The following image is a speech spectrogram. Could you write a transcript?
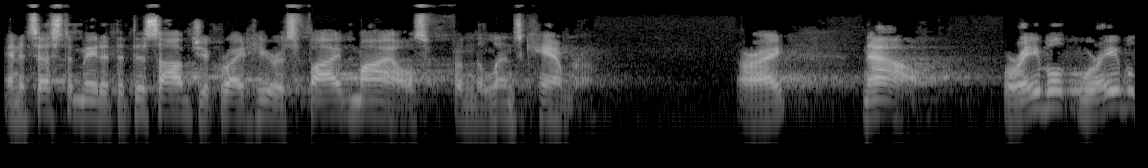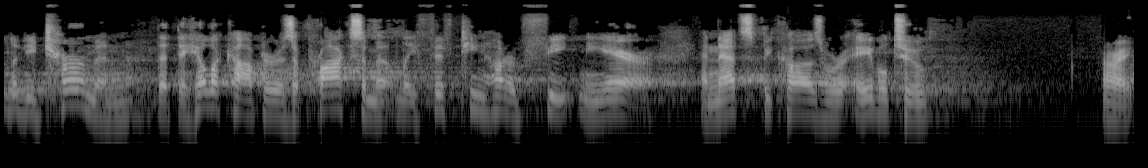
and it's estimated that this object right here is five miles from the lens camera. All right? Now, we're able, we're able to determine that the helicopter is approximately 1,500 feet in the air, and that's because we're able to all right.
